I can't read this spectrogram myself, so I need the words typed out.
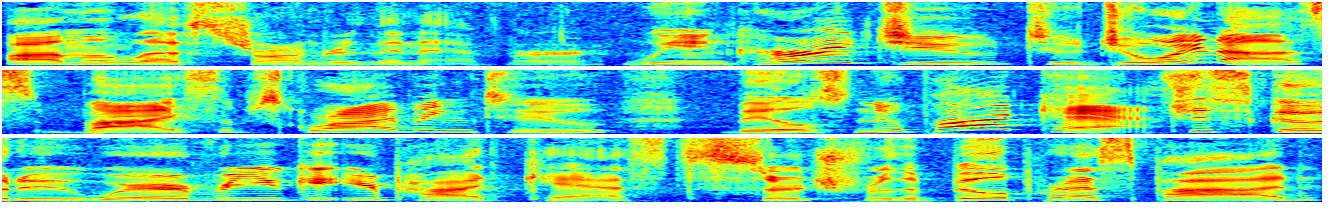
on the left stronger than ever. We encourage you to join us by subscribing to Bill's new podcast. Just go to wherever you get your podcasts, search for the Bill Press Pod,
